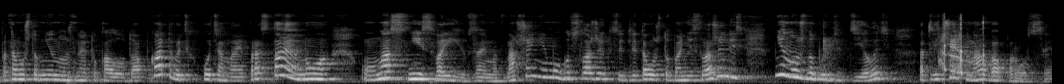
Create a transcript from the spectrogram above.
потому что мне нужно эту колоду обкатывать, хоть она и простая, но у нас с ней свои взаимоотношения могут сложиться. И для того, чтобы они сложились, мне нужно будет делать, отвечать на вопросы.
